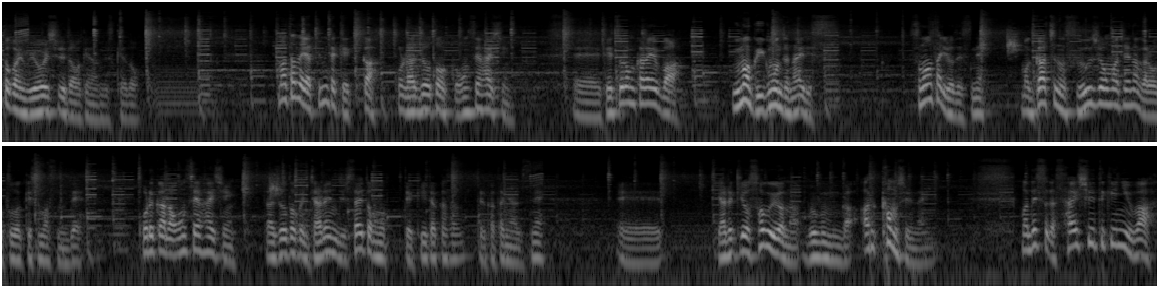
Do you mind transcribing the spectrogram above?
とかにも用意してたわけなんですけど。まあただやってみた結果、このラジオトーク、音声配信、えー結論から言えば、うまくいくもんじゃないです。そのあたりをですね、まあ、ガチの数字を交えながらお届けしますんで、これから音声配信、ラジオトークにチャレンジしたいと思って聞いてくださってる方にはですね、えーやる気をそぐような部分があるかもしれない。まあ、ですが最終的には、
